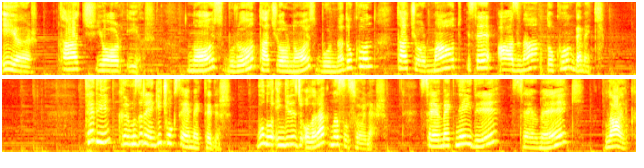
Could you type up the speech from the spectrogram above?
Ear. Touch your ear. Nose, burun. Touch your nose. Burnuna dokun. Touch your mouth ise ağzına dokun demek. Teddy kırmızı rengi çok sevmektedir. Bunu İngilizce olarak nasıl söyler? Sevmek neydi? Sevmek like.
